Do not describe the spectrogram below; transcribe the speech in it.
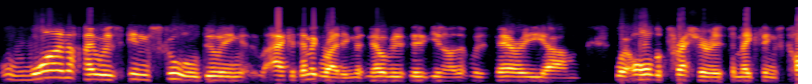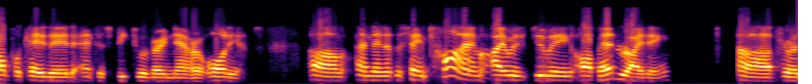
one, I was in school doing academic writing that nobody, you know, that was very um, where all the pressure is to make things complicated and to speak to a very narrow audience. Um, and then at the same time, I was doing op-ed writing uh, for a,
